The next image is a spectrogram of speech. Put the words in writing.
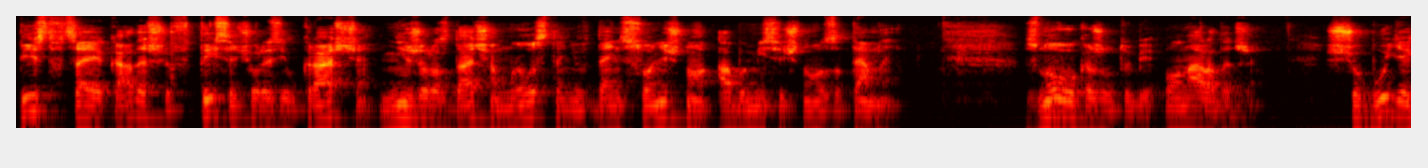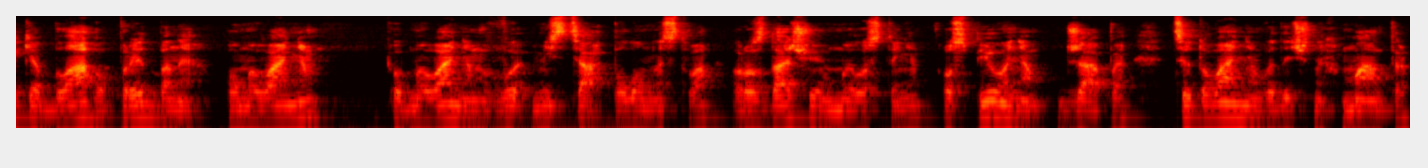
піст в цей Екадиші в тисячу разів краще, ніж роздача милостині в день сонячного або місячного затемнення. Знову кажу тобі, о народедже, що будь-яке благо придбане омиванням, обмиванням в місцях паломництва, роздачею милостині, оспіванням джапи, цитуванням ведичних мантр,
